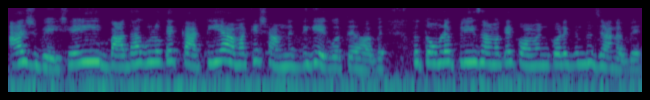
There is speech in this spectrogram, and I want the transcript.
আসবে। সেই বাধাগুলোকে কাটিয়ে আমাকে সামনের দিকে এগোতে হবে। তো তোমরা প্লিজ আমাকে কমেন্ট করে কিন্তু জানাবে।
